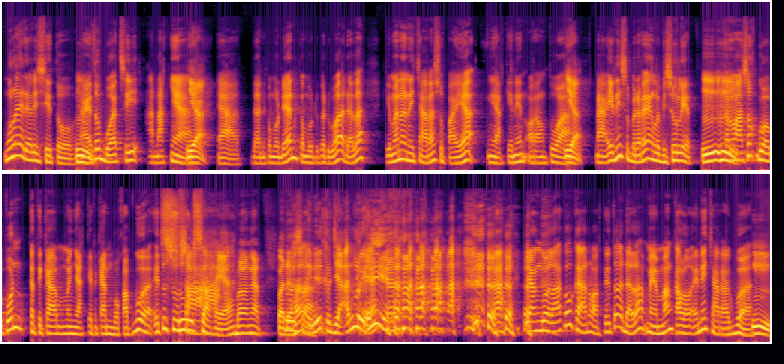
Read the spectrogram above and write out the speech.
mulai dari situ nah Hmm. itu buat si anaknya Iya. ya dan kemudian kemudian kedua adalah gimana nih cara supaya ngeyakinin orang tua Iya. nah ini sebenarnya yang lebih sulit Hmm. termasuk gue pun ketika meyakinkan bokap gue itu susah, Susah ya. banget Padahal Susah. ini kerjaan lu ya. Iya. nah, yang gue lakukan waktu itu adalah memang kalau ini cara gue, Hmm.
